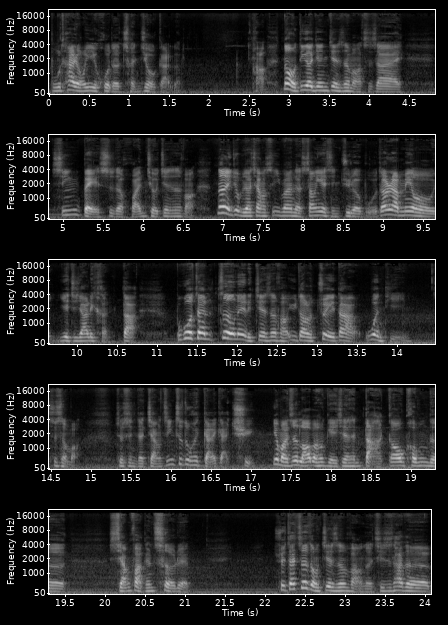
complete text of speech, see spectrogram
不太容易获得成就感的。好，那我第二间健身房是在新北市的环球健身房，那里就比较像是一般的商业型俱乐部，当然没有业绩压力很大。不过在这类的健身房遇到的最大问题是什么？就是你的奖金制度会改来改去，要么就是老板会给一些很打高空的想法跟策略。所以在这种健身房呢，其实它的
